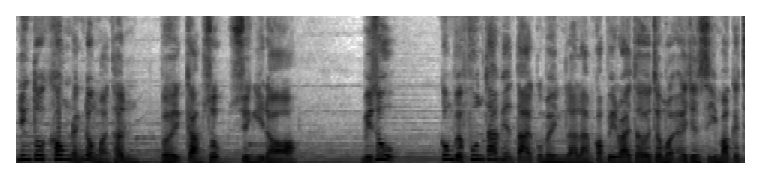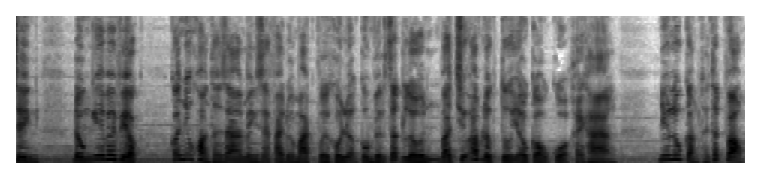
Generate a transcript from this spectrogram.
nhưng tôi không đánh đồng bản thân với cảm xúc suy nghĩ đó. Ví dụ, công việc full time hiện tại của mình là làm copywriter cho một agency marketing, đồng nghĩa với việc có những khoảng thời gian mình sẽ phải đối mặt với khối lượng công việc rất lớn và chịu áp lực từ yêu cầu của khách hàng. Những lúc cảm thấy thất vọng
